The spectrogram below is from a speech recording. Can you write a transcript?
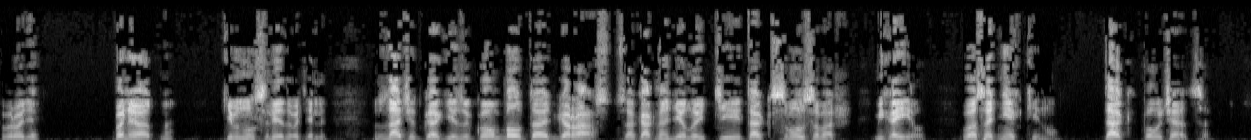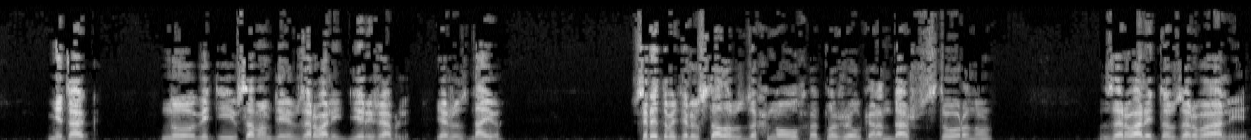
вроде. — Понятно, — кивнул следователь. — Значит, как языком болтать гораст, а как на дело идти, так смылся ваш, Михаил. Вас одних кинул. Так получается? — Не так. Ну, ведь и в самом деле взорвали дирижабль. Я же знаю. — Следователь устало вздохнул, отложил карандаш в сторону. Взорвали-то взорвали.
